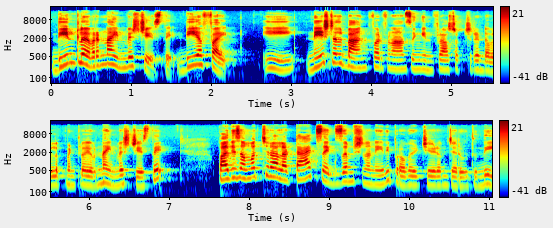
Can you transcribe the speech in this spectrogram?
దీంట్లో ఎవరన్నా ఇన్వెస్ట్ చేస్తే డిఎఫ్ఐ ఈ national bank for financing infrastructure and డెవలప్మెంట్లో ఎవరన్నా ఇన్వెస్ట్ చేస్తే పది సంవత్సరాల ట్యాక్స్ ఎగ్జంప్షన్ అనేది ప్రొవైడ్ చేయడం జరుగుతుంది.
